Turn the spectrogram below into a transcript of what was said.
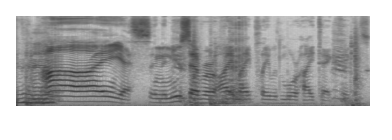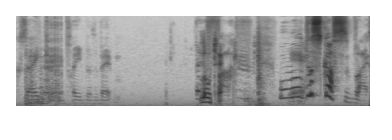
Uh, Ah, yes. In the new server, I might play with more high-tech things because I kind of played with a bit Low tech. faff. Well, we'll Yeah. discuss the Black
